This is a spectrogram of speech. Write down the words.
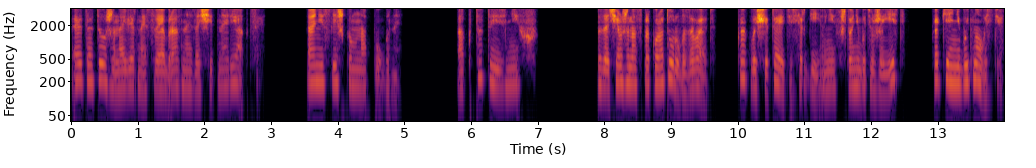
Это тоже, наверное, своеобразная защитная реакция. Они слишком напуганы. А кто-то из них... Зачем же нас в прокуратуру вызывают? Как вы считаете, Сергей, у них что-нибудь уже есть? Какие-нибудь новости?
